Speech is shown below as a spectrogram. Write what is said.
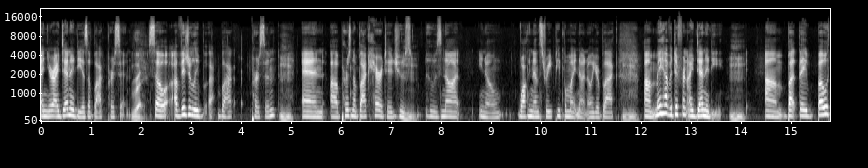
and your identity as a black person. Mm-hmm. Right. So a visually bla- black person Mm-hmm. and a person of black heritage who's who's not, you know, walking down the street, people might not know you're black, Mm-hmm. um, may have a different identity. Um, but they both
